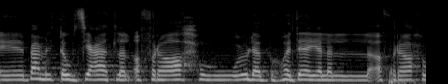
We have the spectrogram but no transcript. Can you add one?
بعمل توزيعات للأفراح وعلب وهدايا للأفراح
